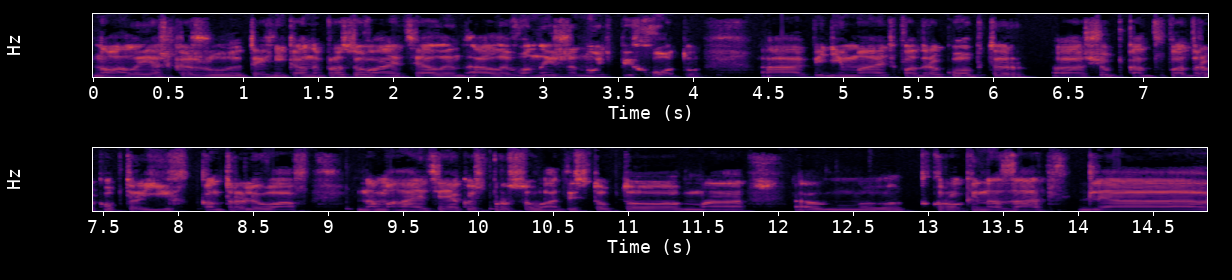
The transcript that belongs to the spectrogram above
Ну але я ж кажу, техніка не просувається, але але вони женуть піхоту. Підіймають квадрокоптер, щоб квадрокоптер їх контролював, намагаються якось просуватись. Тобто кроки назад для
